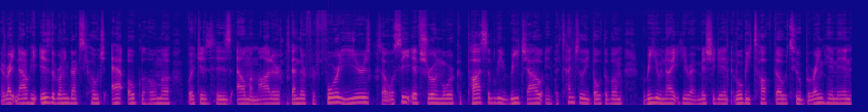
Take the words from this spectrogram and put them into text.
and right now he is the running backs coach at Oklahoma, which is his alma mater. He's been there for four years, so we'll see if Sherrone Moore could possibly reach out and potentially both of them reunite here at Michigan. It will be tough though to bring him in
